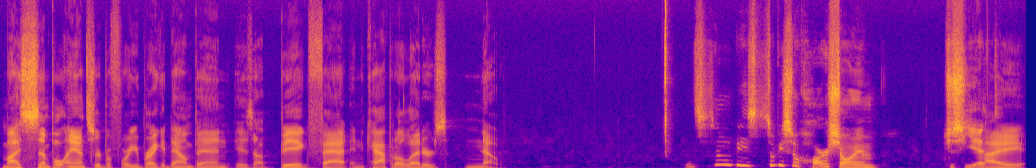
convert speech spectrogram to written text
My simple answer, before you break it down, Ben, is a big fat in capital letters: no. Let's don't be, don't be so harsh on him just yet. I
